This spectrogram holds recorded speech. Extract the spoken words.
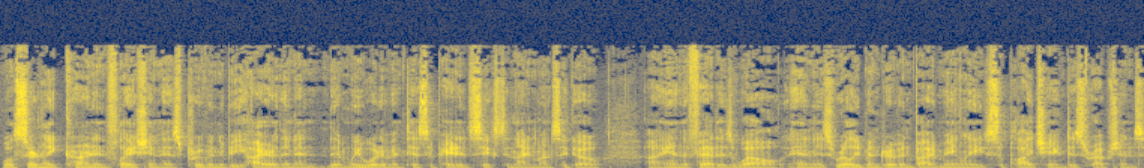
Well, certainly current inflation has proven to be higher than, than we would have anticipated six to nine months ago, uh, and the Fed as well. And it's really been driven by mainly supply chain disruptions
